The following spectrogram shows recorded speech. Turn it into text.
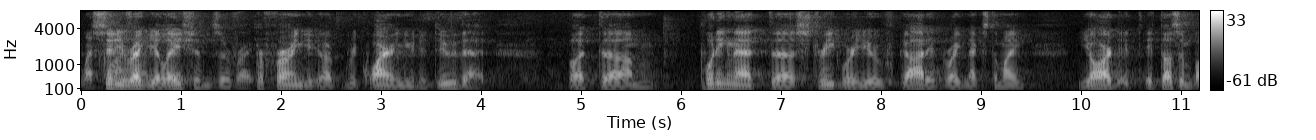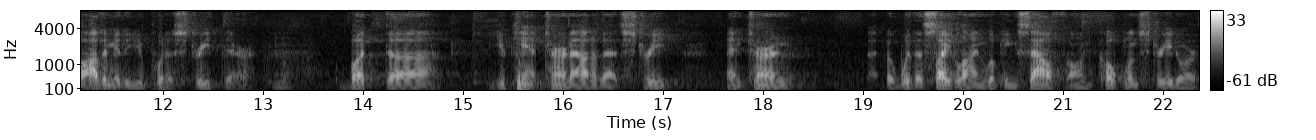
less City cost. regulations are Right. preferring, you- are requiring you to do that. But um, putting that uh, street where you've got it right next to my yard, it, it doesn't bother me that you put a street there. But uh, you can't turn out of that street and turn uh, with a sight line looking south on Copeland Street or,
